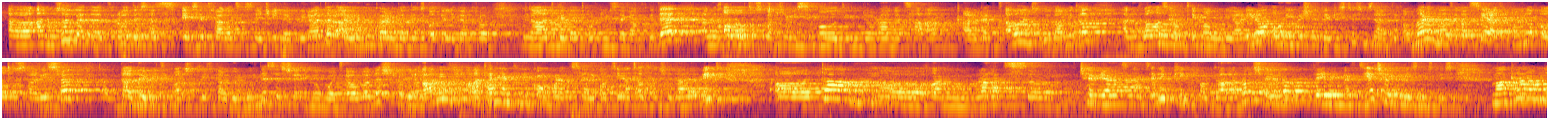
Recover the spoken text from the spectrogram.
ანუ ზოგადად, როდესაც ესეთ რაღაცას ეჭიდები რა და აი უკარო გადაწყვეტილი გაქვს, რომ უნდა ადგე და ტურნირზე გავხვიდე, ანუ ყოველთვის გვაქვს იმისი მოლოდინი, რომ რაღაცა ან კარგად წავა, ან ცუდად, ამიტომ ანუ ყველაზე ოპტიმალური არის, რომ ორივე შედეგისთვის მზად იყო. მაგრამ мотиваცია რა თქმა უნდა ყოველთვის არის, რომ დადებითი პასუხით დაგვიგვინდეს ეს შენი მოღვაწეობა და შევიყავი. აქამდე კონკურენცია იყო წინა წელთან შედარებით. და ანუ რაღაც ჩემი რაღაც ნაწილი ფიქრობდა რომ შეიძლება ვერ მიმეღწია ჩემი ბიზნესთვის. მაგრამ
